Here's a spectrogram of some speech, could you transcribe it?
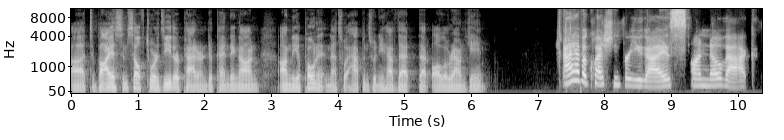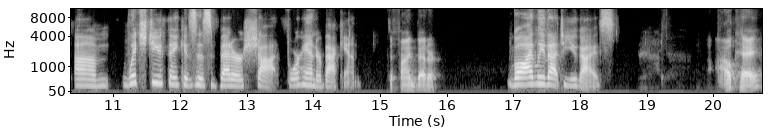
uh, to bias himself towards either pattern depending on on the opponent, and that's what happens when you have that that all around game. I have a question for you guys on Novak. Um, which do you think is his better shot, forehand or backhand? Define better. Well, I leave that to you guys. Okay,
